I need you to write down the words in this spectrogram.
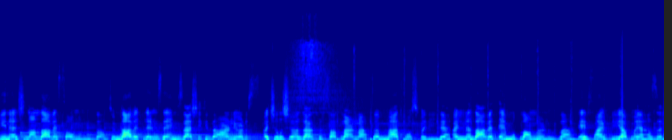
Yeni açılan davet salonumuzda tüm davetlerimizi en güzel şekilde ağırlıyoruz. Açılışı özel fırsatlarla, samimi atmosferiyle Alina Davet en mutlu anlarınızla ev sahipliği yapmaya hazır.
